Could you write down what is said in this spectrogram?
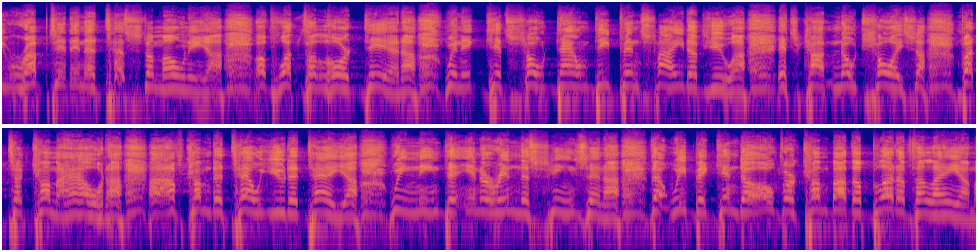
erupted in a testimony uh, of what the Lord did. Uh, when it gets so down deep inside of you, uh, it's got no choice uh, but to come out. Uh, I've come to tell you today uh, we need to enter in the season that we begin to overcome by the blood of the Lamb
